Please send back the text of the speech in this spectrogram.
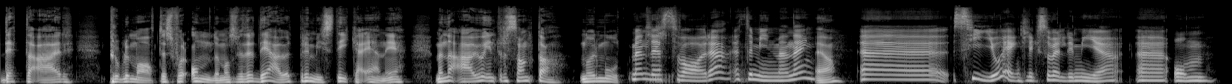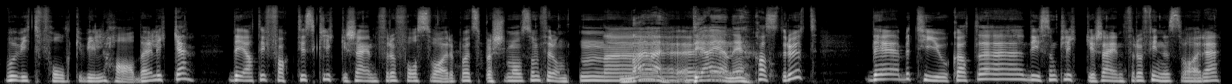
dette er problematisk for omdømmet osv., det er jo et premiss de ikke er enig i. Men det er jo interessant, da, mot... Men det svaret, etter min mening, Ja. eh, sier jo egentlig ikke så veldig mye eh, om hvorvidt folk vil ha det eller ikke. Det at de faktisk klikker seg inn for å få svaret på et spørsmål som fronten eh, Nei, nei, det er jeg enig kaster ut, det betyr jo ikke at eh, de som klikker seg inn for å finne svaret,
